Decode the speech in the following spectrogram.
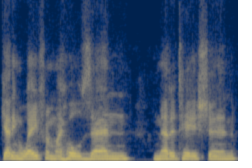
getting away from my whole zen meditation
